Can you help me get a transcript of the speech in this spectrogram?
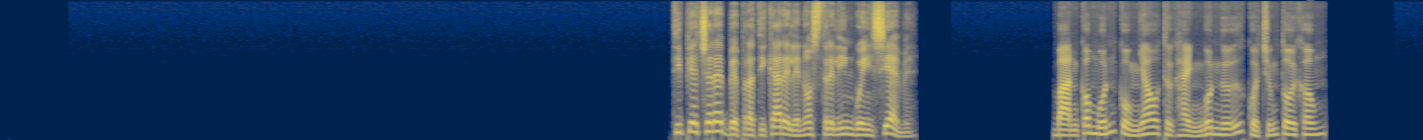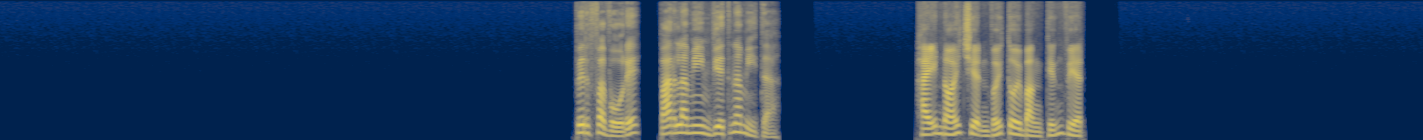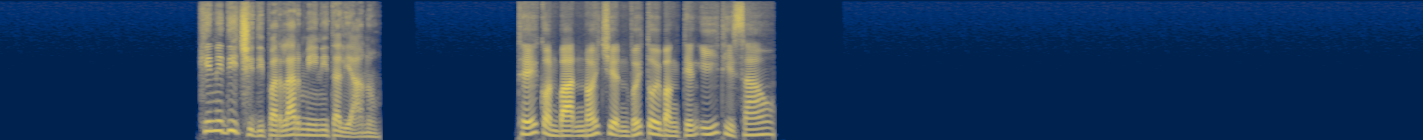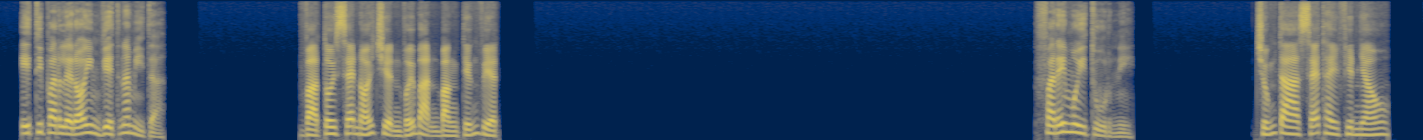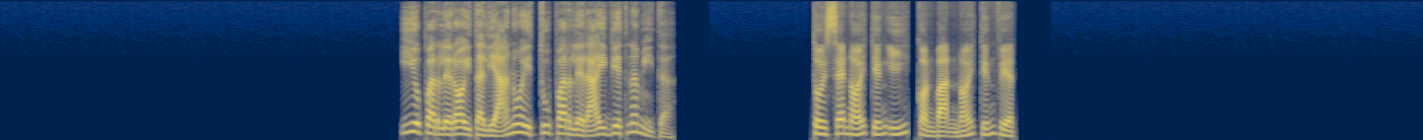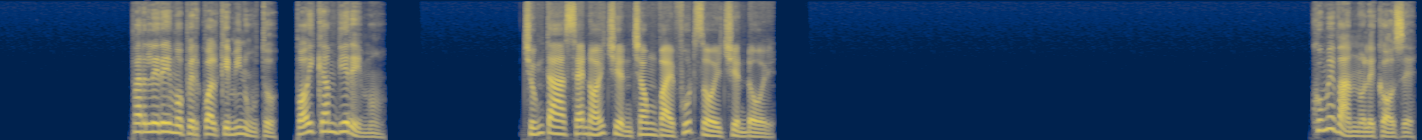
Ti piacerebbe praticare le nostre lingue insieme? Bạn có muốn cùng nhau thực hành ngôn ngữ của chúng tôi không? Per favore, parlami in vietnamita. Hãy nói chuyện với tôi bằng tiếng Việt. Che ne dici di parlarmi in italiano? Thế còn bạn nói chuyện với tôi bằng tiếng Ý thì sao? E ti parlerò in vietnamita. Và tôi sẽ nói chuyện với bạn bằng tiếng Việt. Faremo i turni. Chúng ta sẽ thay phiên nhau. Io parlerò italiano e tu parlerai vietnamita. Tôi sẽ nói tiếng Ý, còn bạn nói tiếng Việt. Parleremo per qualche minuto, poi cambieremo. Chúng ta sẽ nói chuyện trong vài phút rồi chuyển đổi. Come vanno le cose?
